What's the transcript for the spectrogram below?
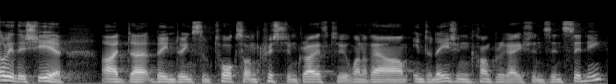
Earlier this year, I'd uh, been doing some talks on Christian growth to one of our Indonesian congregations in Sydney,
